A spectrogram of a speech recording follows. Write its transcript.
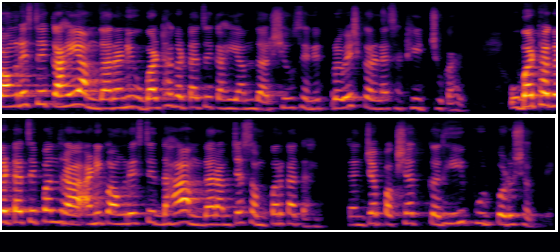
काँग्रेसचे काही आमदार आणि उबाठा गटाचे काही आमदार शिवसेनेत प्रवेश करण्यासाठी इच्छुक आहेत. उबाठा गटाचे पंधरा आणि काँग्रेसचे दहा आमदार आमच्या संपर्कात आहेत. त्यांच्या पक्षात कधीही फूट पडू शकते.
